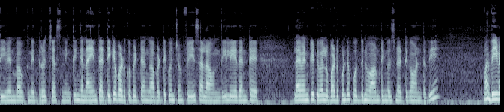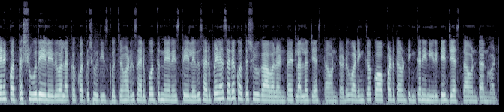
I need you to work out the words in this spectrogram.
దీవెన్ బాబుకి నిద్ర వచ్చేస్తుంది. ఇంకా ఇంకా నైన్ థర్టీకే పడుకోబెట్టాం కాబట్టి కొంచెం ఫేస్ అలా ఉంది. లేదంటే లెవెన్కి ట్వెల్వ్ పడుకుంటే పొద్దున్న వామిటింగ్ వచ్చినట్టుగా ఉంటుంది. మా దీవెన కొత్త షూ తేలేదు వాళ్ళక్క కొత్త షూ తీసుకొచ్చాం వాడికి సరిపోతున్నాయి అనేసి తేలేదు. సరిపోయినా సరే కొత్త షూ కావాలంట ఇట్లా అల్లరి చేస్తూ ఉంటాడు. వాడు ఇంకా కోపపడతా ఉంటే ఇంకా నేను ఇరిటేట్ చేస్తూ ఉంటాను అనమాట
